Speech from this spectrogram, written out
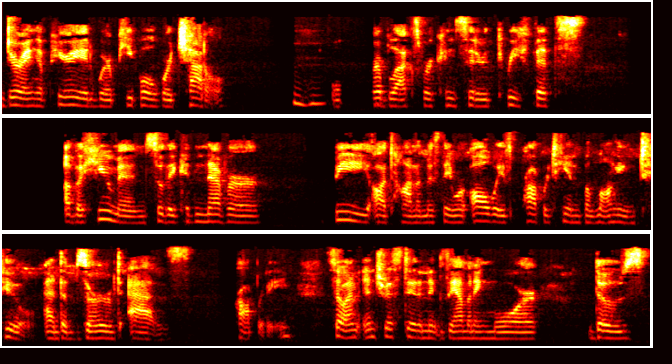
during a period where people were chattel hmm where blacks were considered three fifths of a human, so they could never be autonomous. They were always property and belonging to and observed as property. So I'm interested in examining more those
